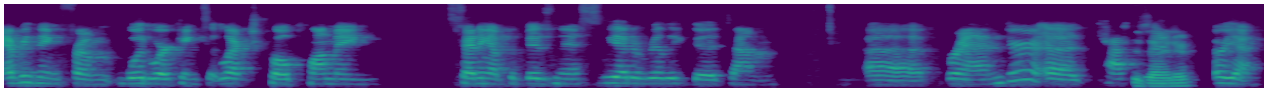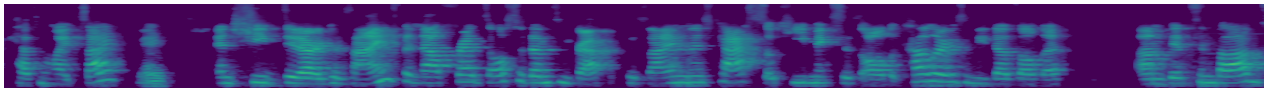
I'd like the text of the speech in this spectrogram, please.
everything from woodworking to electrical, plumbing, setting up the business. We had a really good um, uh, brander, uh, Catherine. Designer. Oh yeah, Catherine Whiteside, right? And she did our designs, but now Fred's also done some graphic design in his past. So he mixes all the colors and he does all the um, bits and bobs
